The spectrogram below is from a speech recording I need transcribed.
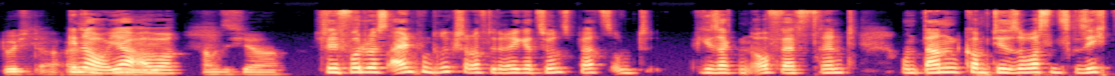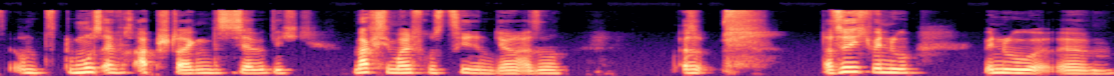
durch da. Also Genau, ja, aber- Haben sich ja. Stell dir vor, du hast einen Punkt Rückstand auf den Relegationsplatz und wie gesagt einen Aufwärtstrend und dann kommt dir sowas ins Gesicht und du musst einfach absteigen. Das ist ja wirklich maximal frustrierend, ja. Also, also pff, natürlich, wenn du, wenn du ähm,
